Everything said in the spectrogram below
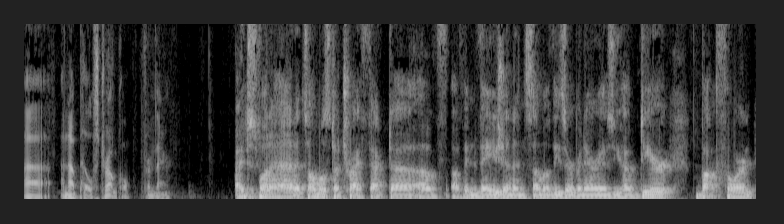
uh, an uphill struggle from there. I just want to add, it's almost a trifecta of of invasion in some of these urban areas. You have deer, buckthorn,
